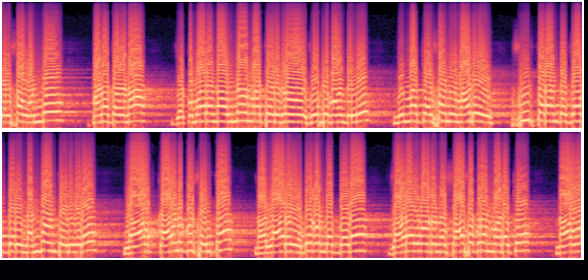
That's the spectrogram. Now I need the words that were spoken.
ಕೆಲಸ ಒಂದೇ ಪಣ ತಗೋಣ. ಜ, ಕುಮಾರಣ್ಣ ಇನ್ನೊಂದು ಮಾತಾಡಿದ್ರು ಜೆ ಪಿ ಭವನದಲ್ಲಿ, ನಿಮ್ಮ ಕೆಲಸ ನೀವು ಮಾಡಿ, ಸೀಟ್ ತರೋಂಥ ಜವಾಬ್ದಾರಿ ನಂದು ಅಂತ ಹೇಳಿದರೆ ಯಾವ ಕಾರಣಕ್ಕೂ ಸಹಿತ ನಾವು ಯಾರು ಎದೆಗೊಂಡದ್ ಬೇಡ. ಜವರಾಯಗೌಡರನ್ನ ಶಾಸಕರನ್ನು ಮಾಡೋಕ್ಕೆ ನಾವು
